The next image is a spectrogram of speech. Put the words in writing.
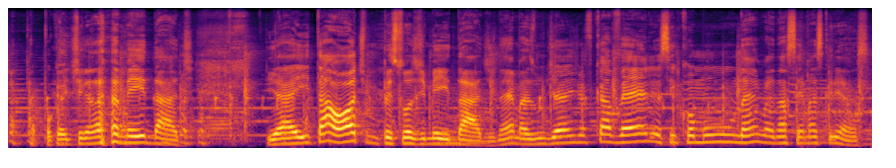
Daqui a pouco a gente chega na meia idade. E aí tá ótimo pessoas de meia idade, né? Mas um dia a gente vai ficar velho, assim como, né? Vai nascer mais criança.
